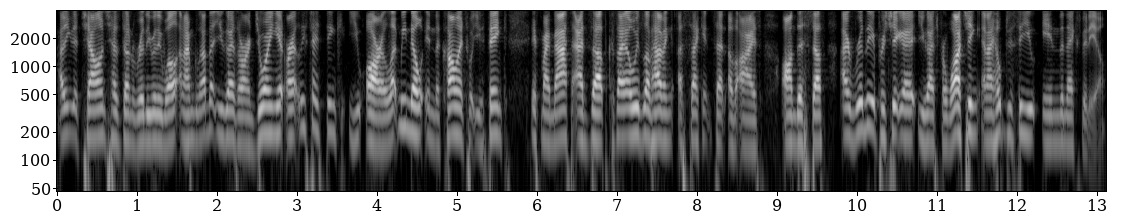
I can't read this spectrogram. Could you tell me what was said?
I think the challenge has done really, really well, and I'm glad that you guys are enjoying it, or at least I think you are. Let me know in the comments what you think, if my math adds up, because I always love having a second set of eyes on this stuff. I really appreciate you guys for watching, and I hope to see you in the next video.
